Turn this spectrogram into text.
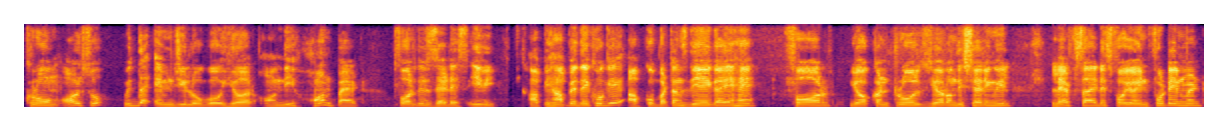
chrome also with the MG logo here on the horn pad for this ZS EV. आप यहाँ पे देखोगे, आपको बटन्स दिए गए हैं on the steering wheel left side is for your infotainment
